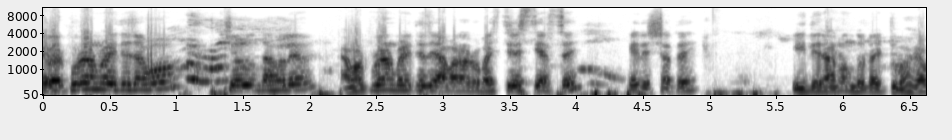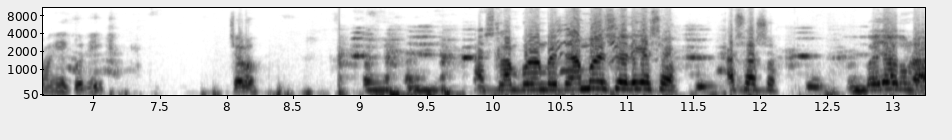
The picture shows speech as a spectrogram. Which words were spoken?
এবার পুরান বাড়িতে যাব। চলুন তাহলে আমার পুরান বাড়িতে যে আমার আরও বাইশ তিরিশটি আছে এদের সাথে ঈদের আনন্দটা একটু ভাগাভাগি করি। চলো। আসলাম পুরান বাড়িতে। আমার এসো এদিকে আসো আসো আসো। কই যাও তোমরা?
